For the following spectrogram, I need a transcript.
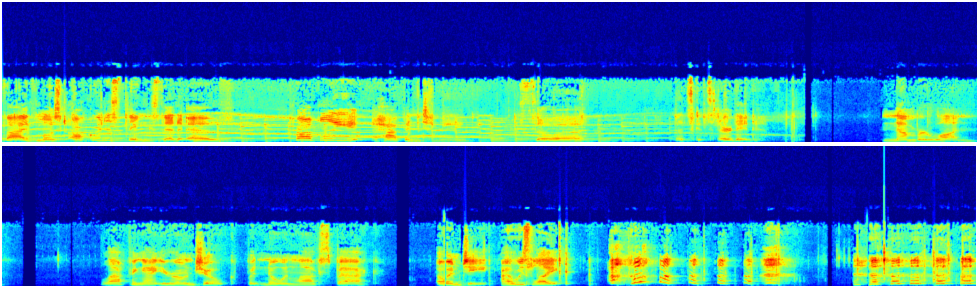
five most awkwardest things that have probably happened to me. So, uh, let's get started. Number one. Laughing at your own joke, but no one laughs back. OMG, I was like,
